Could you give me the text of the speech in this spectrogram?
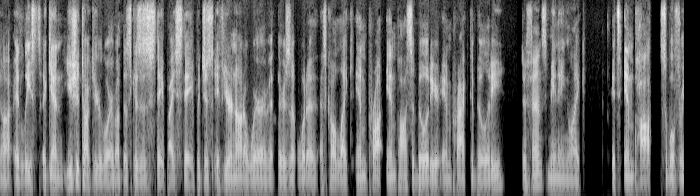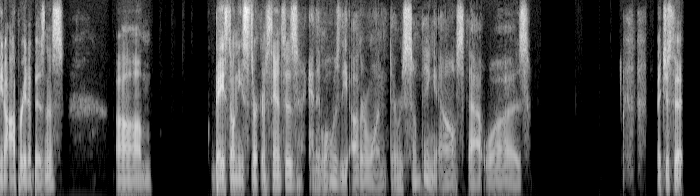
Uh, at least, again, you should talk to your lawyer about this because it's state by state. But just if you're not aware of it, there's a what a, it's called like impro- impossibility or impracticability defense, meaning like it's impossible for me to operate a business um, based on these circumstances. And then what was the other one? There was something else that was. It just that.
